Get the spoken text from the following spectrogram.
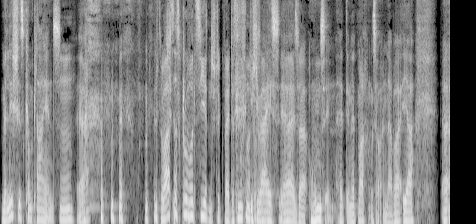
malicious compliance. Mhm, ja. ja. du hast das provoziert ein Stück weit, das muss man Ich sagen. weiß, ja, es war Unsinn, hätte ich nicht machen sollen. Aber ja, äh,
